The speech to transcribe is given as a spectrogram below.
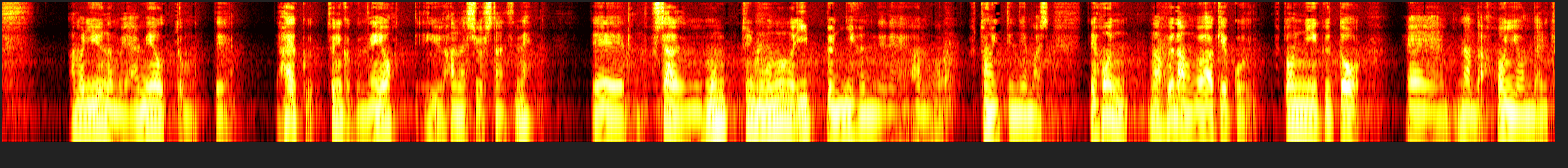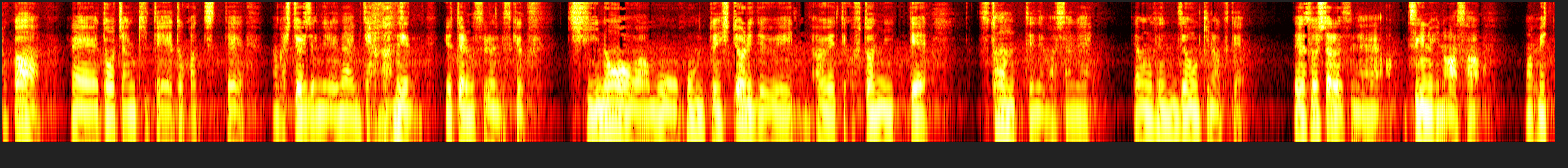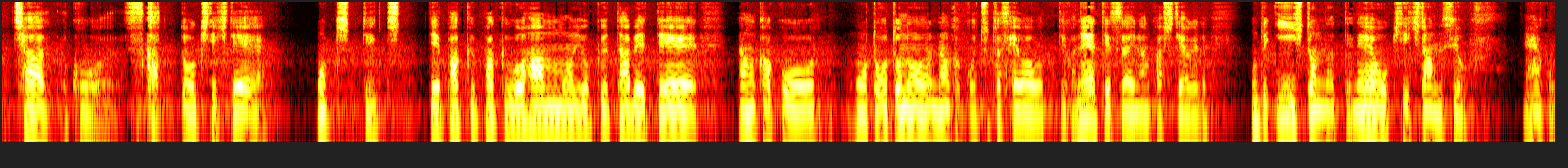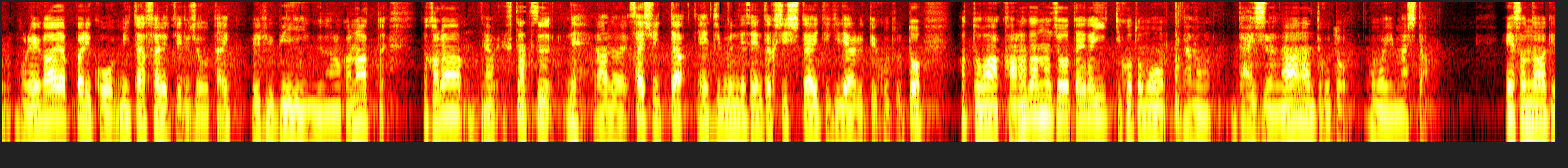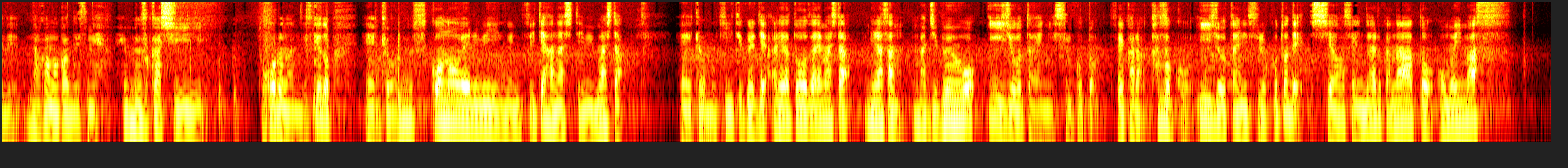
あまり言うのもやめようって思って、早くとにかく寝ようっていう話をしたんですね。で、そしたらもう本当にものの1分2分でね、あの、布団行って寝ました。で、本、まあ普段は結構団に行くと、えー、なんだ、本読んだりとか、えー、父ちゃん来てとかっつって、なんか一人じゃ寝れないみたいな感じで 言ったりもするんですけど、昨日はもう本当に一人で上、上っていうか布団に行って、ストンって寝ましたね。でも全然起きなくて。で、そしたらですね、次の日の朝、まあ、めっちゃ、こう、スカッと起きてきて、起きてきて、パクパクご飯もよく食べて、なんかこう、弟のなんかこうちょっと世話をっていうかね、手伝いなんかしてあげて、本当にいい人になってね、起きてきたんですよ。ね、これがやっぱりこう満たされている状態、ウェルビーイングなのかなと。だから、二つね、あの、最初言った、え自分で選択し主体的であるということと、あとは体の状態がいいってことも、あの、大事だななんてことを思いました。えー、そんなわけで、なかなかですね、難しいところなんですけど、えー、今日は息子のウェルビーイングについて話してみました。え、今日も聞いてくれてありがとうございました。皆さん、まあ、自分をいい状態にすること、それから家族をいい状態にすることで幸せになるかなと思います。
